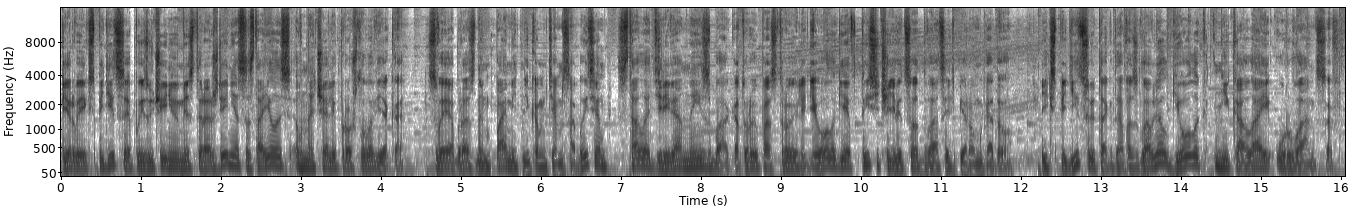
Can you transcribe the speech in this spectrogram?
Первая экспедиция по изучению месторождения состоялась в начале прошлого века. Своеобразным памятником тем событиям стала деревянная изба, которую построили геологи в 1921 году. Экспедицию тогда возглавлял геолог Николай Урванцев –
